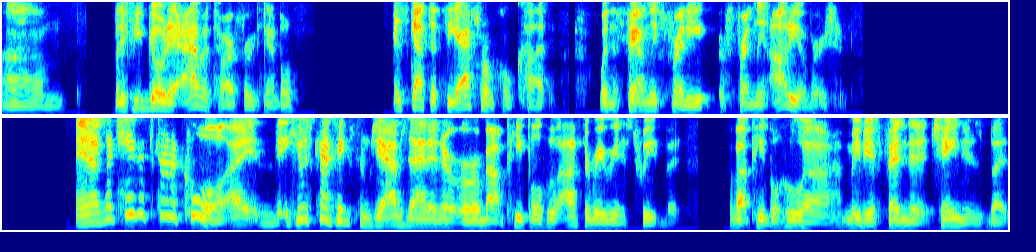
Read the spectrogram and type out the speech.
Um, but if you go to Avatar, for example, it's got the theatrical cut with a family friendly friendly audio version. And I was like, hey, that's kind of cool. I th- he was kind of taking some jabs at it or, or about people who I'll have to reread his tweet, but about people who uh maybe offended at changes. But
